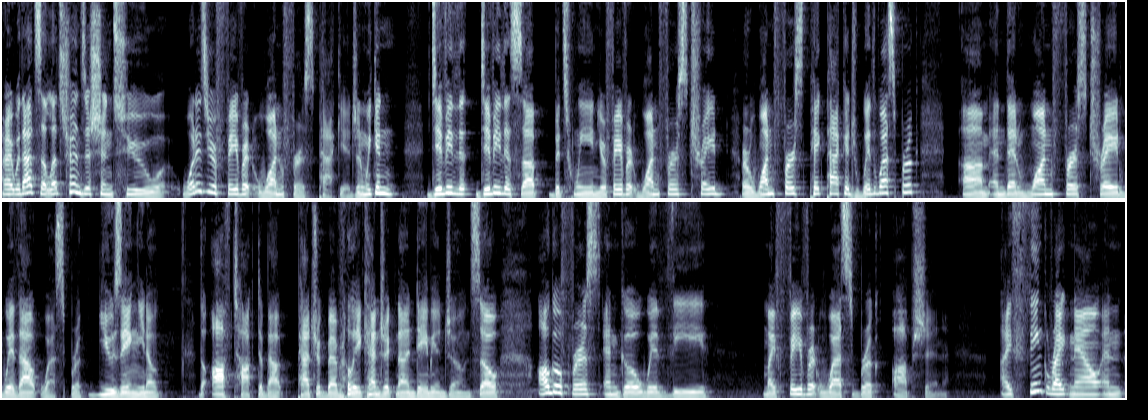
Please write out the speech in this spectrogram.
all right, with that said, let's transition to what is your favorite one first package? And we can divvy the, divvy this up between your favorite one first trade or one first pick package with Westbrook, um, and then one first trade without Westbrook using you know the oft talked about Patrick Beverley, Kendrick Nunn, Damian Jones. So I'll go first and go with the my favorite Westbrook option. I think right now, and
